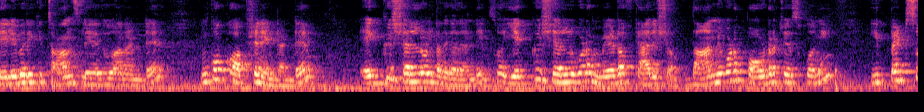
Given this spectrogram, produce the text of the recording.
డెలివరీకి ఛాన్స్ లేదు అని అంటే ఇంకొక ఆప్షన్ ఏంటంటే ఎగ్ షెల్ ఉంటుంది కదండి. సో ఎగ్ షెల్ కూడా మేడ్ ఆఫ్ కాల్షియం. దాన్ని కూడా పౌడర్ చేసుకొని ఈ పెట్స్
